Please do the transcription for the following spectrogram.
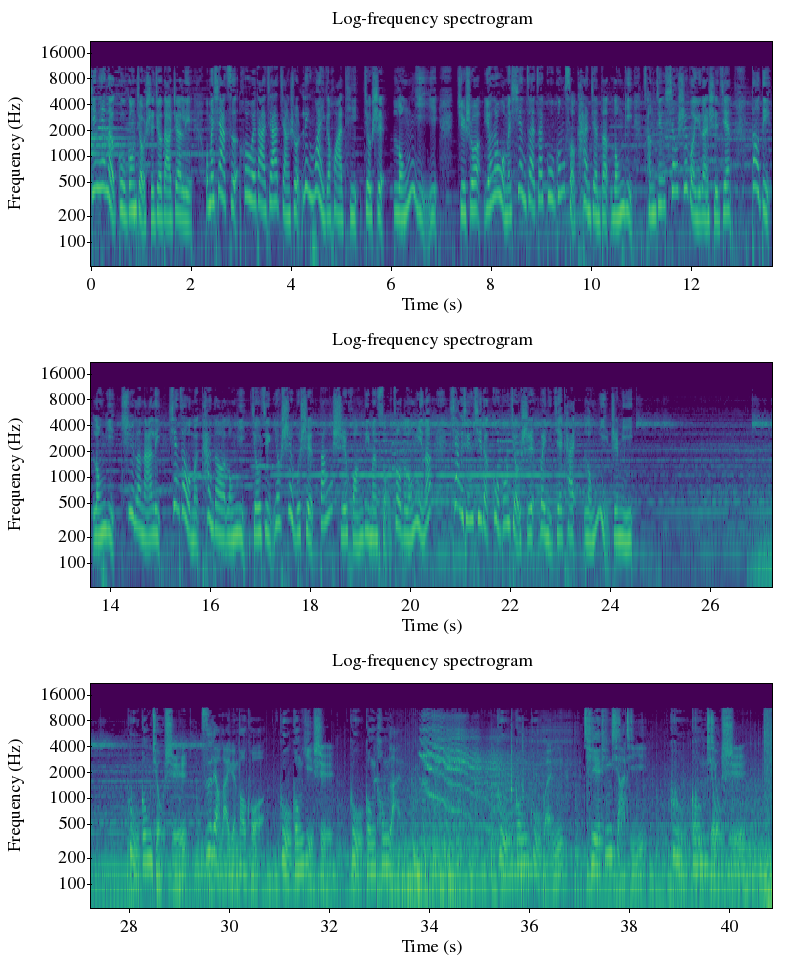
今天的故宫九十就到这里，我们下次会为大家讲述另外一个话题，就是龙椅。据说，原来我们现在在故宫所看见的龙椅，曾经消失过一段时间。到底龙椅去了哪里？现在我们看到的龙椅，究竟又是不是当时皇帝们所坐的龙椅呢？下个星期的故宫九十，为你揭开龙椅之谜。故宫九十资料来源包括《故宫轶事》《故宫通览》《故宫故闻》，且听下集《故宫九十》。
